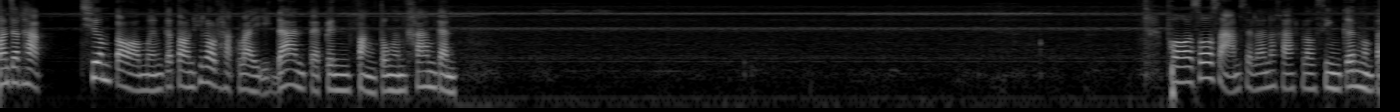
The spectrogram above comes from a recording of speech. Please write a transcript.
มันจะถักเชื่อมต่อเหมือนกับตอนที่เราถักไหล่อีกด้าน แต่เป็นฝั่งตรงกันข้ามกัน พอโซ่สามเสร็จแล้วนะคะ เราซิงเกิลลงไป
